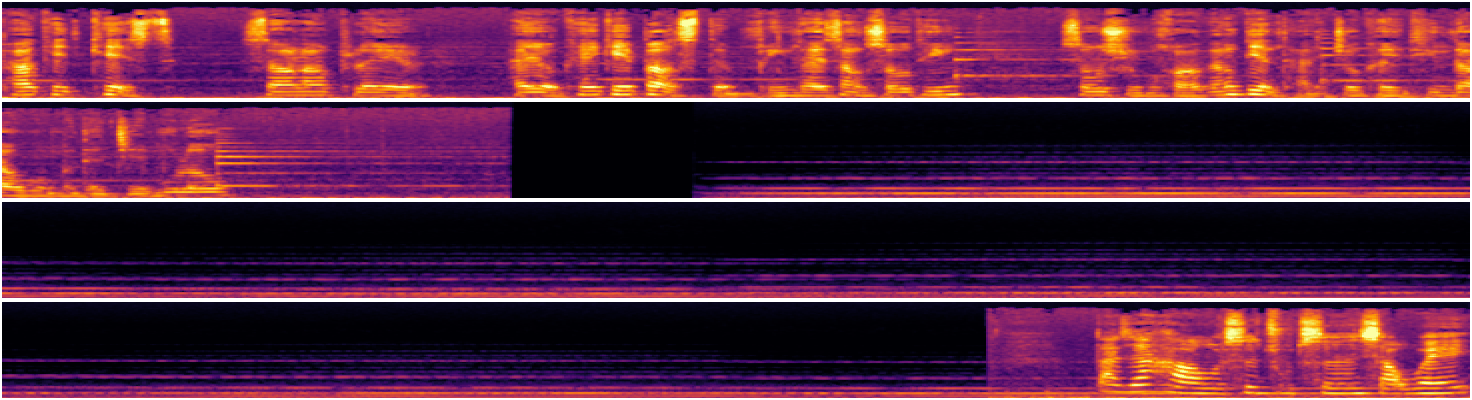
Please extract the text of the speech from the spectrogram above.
Pocket Cast、Sound Player，还有 KKBox 等平台上收听。搜寻华冈电台就可以听到我们的节目喽。大家好，我是主持人小薇，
